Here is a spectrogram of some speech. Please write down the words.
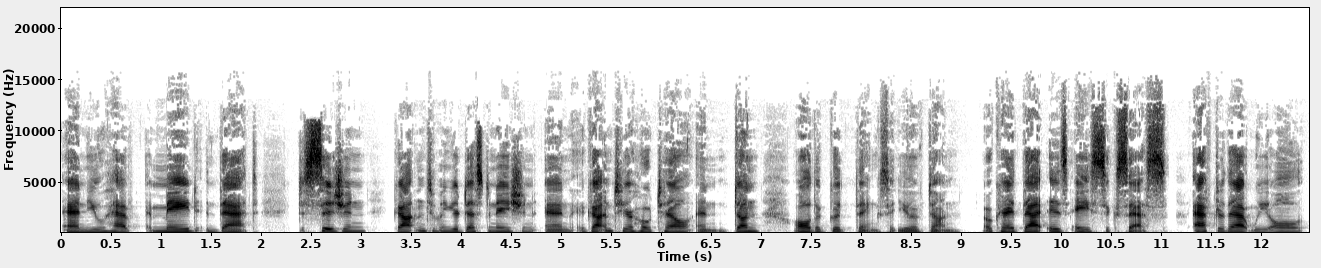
and you have made that decision, gotten to your destination and gotten to your hotel and done all the good things that you have done. Okay. That is a success. After that, we all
